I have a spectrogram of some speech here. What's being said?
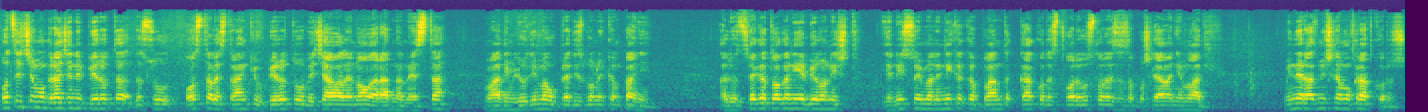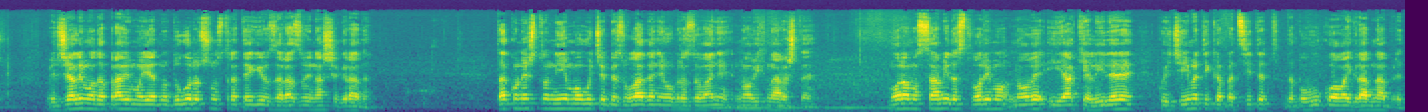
Podsećamo građane Pirota da su ostale stranke u Pirotu obećavale nova radna mesta mladim ljudima u predizbornoj kampanji, ali od svega toga nije bilo ništa, jer nisu imali nikakav plan kako da stvore uslove za zapošljavanje mladih. Mi ne razmišljamo kratkoročno, već želimo da pravimo jednu dugoročnu strategiju za razvoj našeg grada. Tako nešto nije moguće bez ulaganja u obrazovanje novih naraštaja. Moramo sami da stvorimo nove i jake lidere koji će imati kapacitet da povuku ovaj grad napred.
